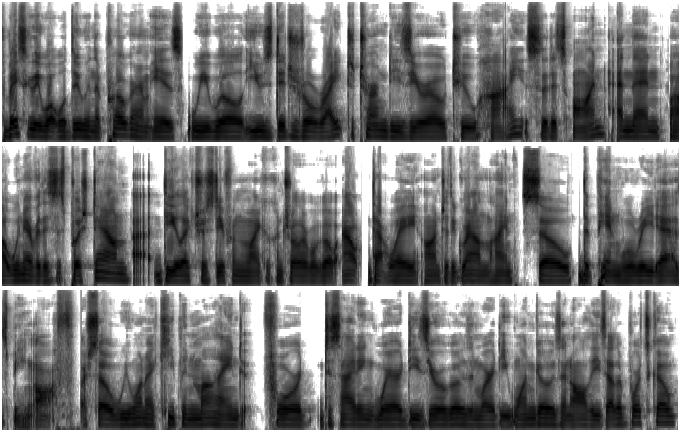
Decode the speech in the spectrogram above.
So basically what we'll do in the program is we will use digital write to turn D0 to high so that it's on. And then uh, whenever this is pushed down, uh, the electricity from the microcontroller will go out that way onto the ground line. So the pin will read as being off. So we want to keep in mind for deciding where D0 goes and where D1 goes and all these other ports go,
